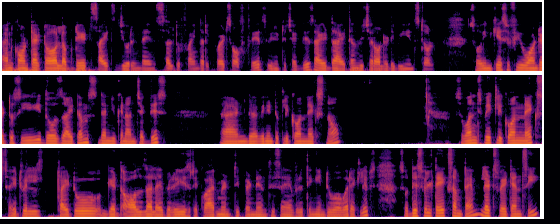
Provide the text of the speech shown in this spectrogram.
and contact all update sites during the install to find the required softwares we need to check this hide the items which are already being installed. So in case if you wanted to see those items then you can uncheck this and uh, we need to click on next now so once we click on next it will try to get all the libraries requirements dependencies and everything into our eclipse. So this will take some time. Let's wait and see.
